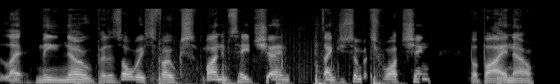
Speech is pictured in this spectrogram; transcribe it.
let me know. But as always, folks, my name's HN. Thank you so much for watching. Bye bye now.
